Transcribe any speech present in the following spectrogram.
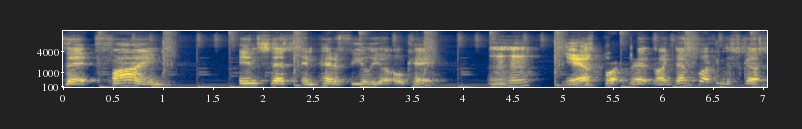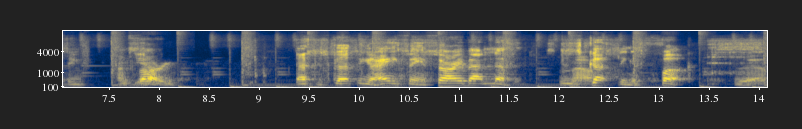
that find incest and pedophilia okay. Mm-hmm. Yeah. That's, that, like that's fucking disgusting. I'm sorry. That's disgusting. I ain't saying sorry about nothing. disgusting as fuck. Yeah.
